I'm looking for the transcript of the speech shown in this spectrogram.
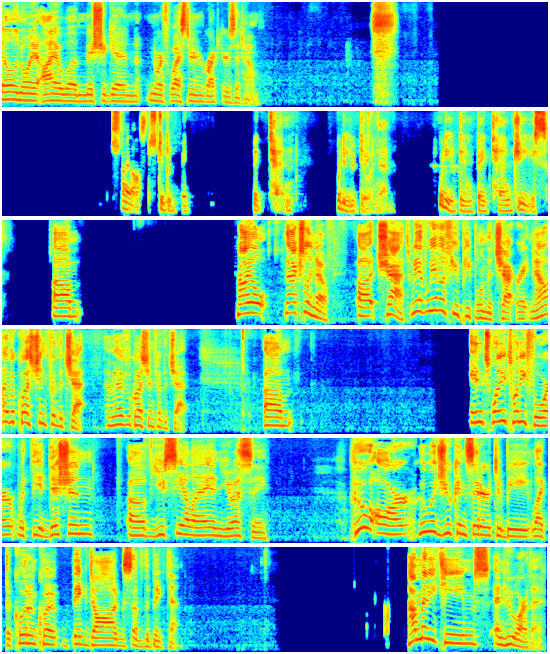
Illinois, Iowa, Michigan, Northwestern, Rutgers at home. Stupid Big Big Ten. What are you Stupid doing? Ten. What are you doing, Big Ten? Jeez. Um, Kyle, actually no. Uh, chat. We have we have a few people in the chat right now. I have a question for the chat. I, mean, I have a question for the chat. Um, in 2024, with the addition of UCLA and USC, who are who would you consider to be like the quote unquote big dogs of the Big Ten? How many teams and who are they?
